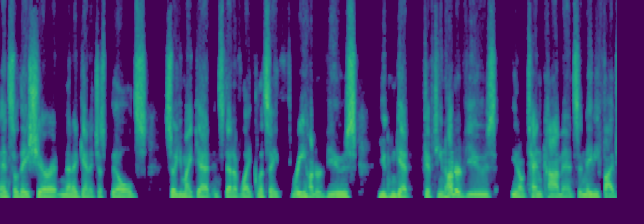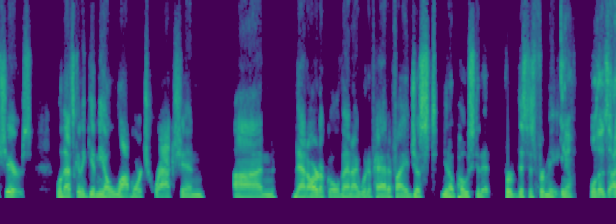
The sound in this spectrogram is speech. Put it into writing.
and so they share it and then again it just builds so you might get instead of like let's say 300 views, you can get 1500 views, you know, 10 comments and maybe 5 shares. Well, that's going to give me a lot more traction on that article than I would have had if I had just, you know, posted it. For this is for me. Yeah. Well, that's I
